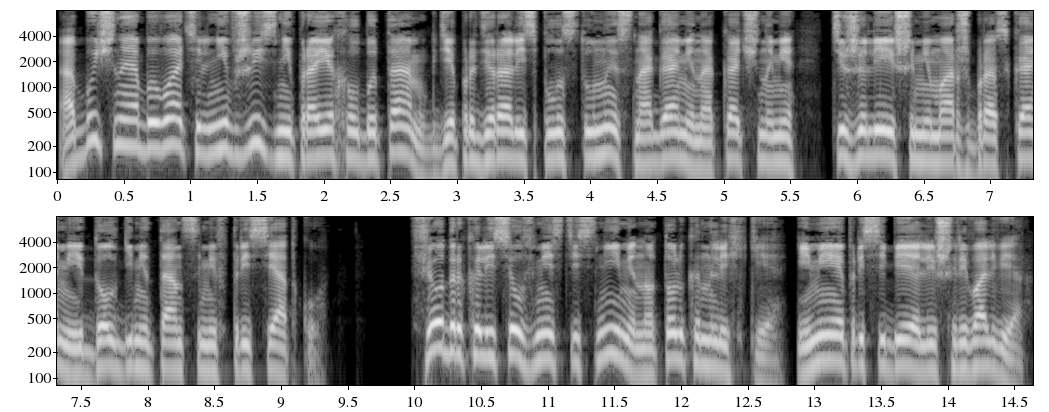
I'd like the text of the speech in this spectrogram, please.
Обычный обыватель ни в жизни проехал бы там, где продирались пластуны с ногами накачанными тяжелейшими марш-бросками и долгими танцами в присядку. Федор колесил вместе с ними, но только налегке, имея при себе лишь револьвер.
